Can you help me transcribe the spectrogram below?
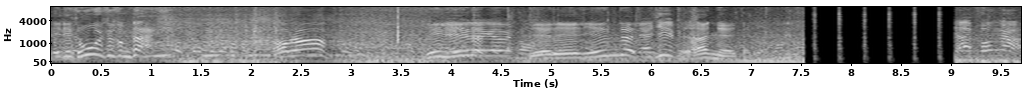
Är ditt hår ser som Dash? Abraham! Liljinder! Ge Liljinder! Najib! Ja, nej tack. Jag fånga!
